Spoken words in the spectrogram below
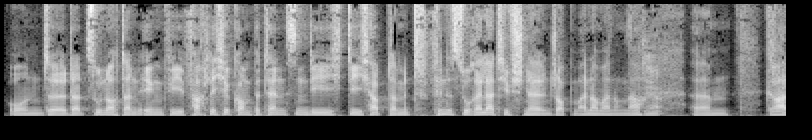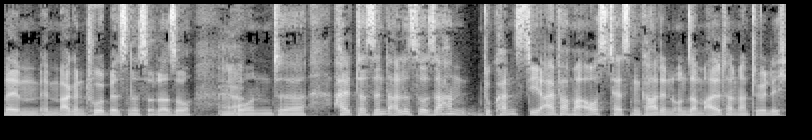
Und äh, dazu noch dann irgendwie fachliche Kompetenzen, die ich, die ich habe. Damit findest du relativ schnell einen Job, meiner Meinung nach. Ja. Ähm, Gerade im, im Agenturbusiness oder so. Ja. Und äh, halt, das sind alles so Sachen, du kannst die einfach mal austesten, gerade in unserem Alter natürlich.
